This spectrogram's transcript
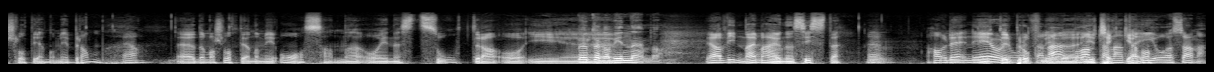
slått gjennom i Brann. Ja. Eh, De har slått gjennom i Åsane og i Nestsotra og i eh, Med unntak av Vindheim, da. Ja, Vindheim er jo den siste. Ja. Han Og det, det er nyter profflivet i Brann-talenter i. Åsane.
